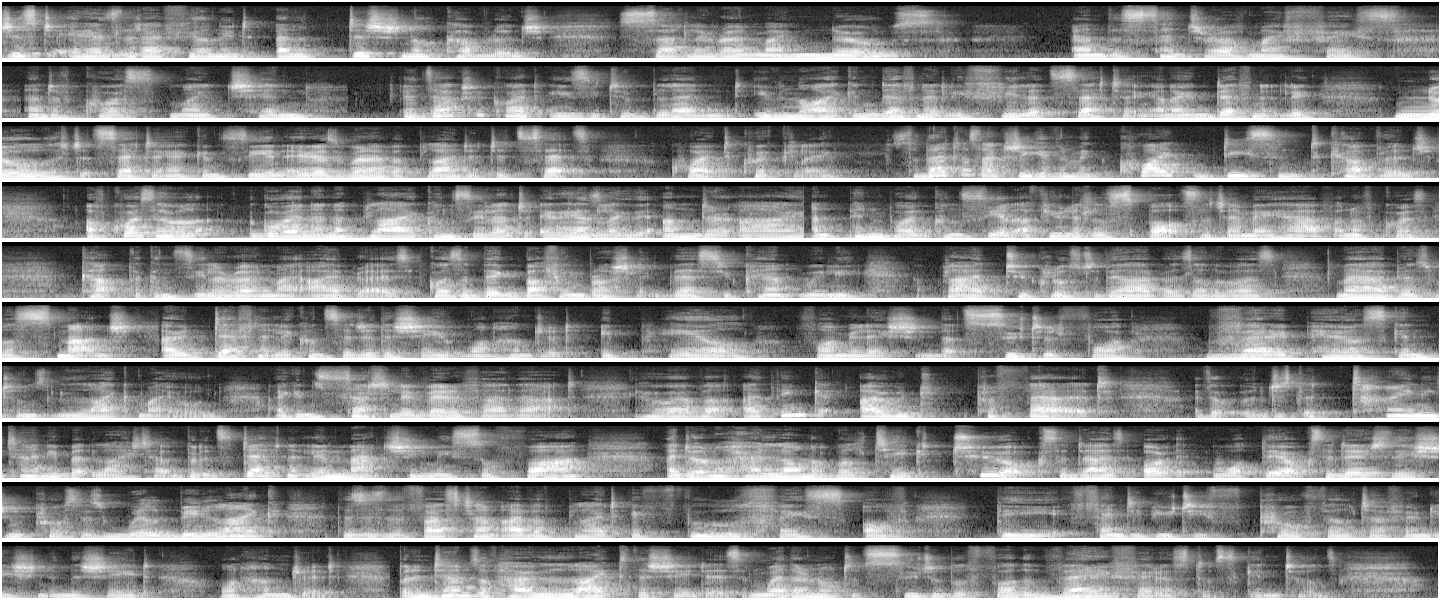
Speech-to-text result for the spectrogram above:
just areas that I feel need additional coverage, certainly around my nose and the center of my face, and of course my chin. It's actually quite easy to blend, even though I can definitely feel it setting and I definitely know that it's setting. I can see in areas where I've applied it, it sets quite quickly. So that has actually given me quite decent coverage. Of course I will go in and apply concealer to areas like the under eye and pinpoint conceal a few little spots that I may have and of course cut the concealer around my eyebrows. because a big buffing brush like this you can't really apply it too close to the eyebrows, otherwise my eyebrows will smudge. I would definitely consider the shade 100 a pale formulation that's suited for very pale skin tones like my own. I can certainly verify that. However, I think I would prefer it just a tiny, tiny bit lighter, but it's definitely matching me so far. I don't know how long it will take to oxidize or what the oxidization process will be like. This is the first time I've applied a full face of the Fenty Beauty Pro Filt'r Foundation in the shade 100. But in terms of how light the shade is and whether or not it's suitable for the very fairest of skin tones,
